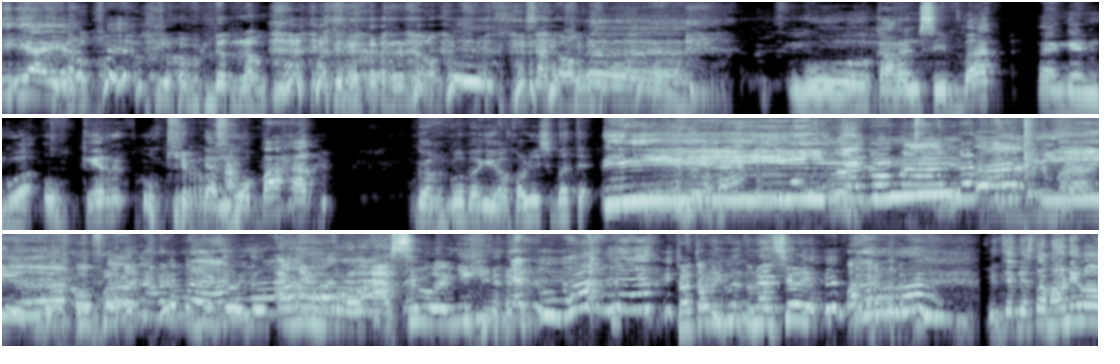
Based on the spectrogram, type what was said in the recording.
iya iya. Lo bener dong. Bener dong. Bisa dong. Eh, gua currency bat pengen gua ukir Ukir. dan gua pahat. Gor, gue bagi rokok lu sebat ya. Jago banget. Jago banget. Anjing pro asu anjing. Cocok nih gue tengah show ya. Vincent Desta mana lo?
